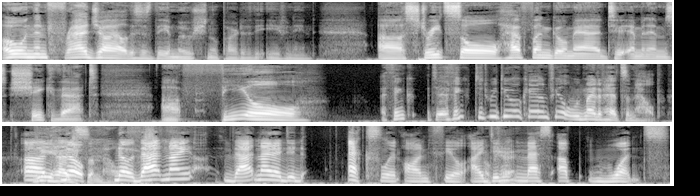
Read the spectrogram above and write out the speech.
Oh, and then fragile. This is the emotional part of the evening. Uh, Street Soul, Have Fun, Go Mad to Eminem's Shake That. Uh, feel. I think. I think. Did we do okay on Feel? We might have had some help. Uh, we had no, some help. no, that night, that night I did excellent on feel. I Okay. didn't mess up once.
